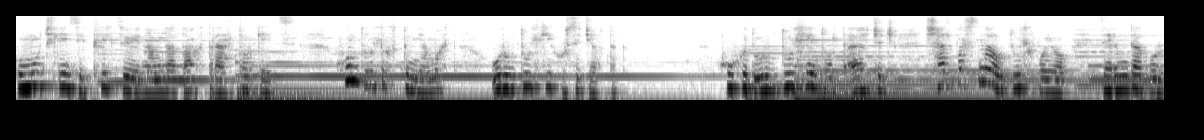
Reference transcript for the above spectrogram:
Хүмүүжлийн сэтгэл зүй номдоо доктор Артур Гейтс хүн төрлөختөн ямагт өрөвдүүлэхийг хүсэж явдаг хүүхэд өрөвдүүлэхийн тулд ойчиж шалбарснаа үзүүлэх буюу заримдаа бүр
